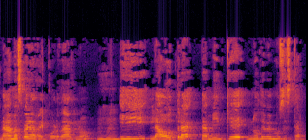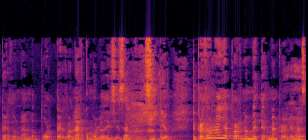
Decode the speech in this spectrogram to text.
nada más para recordar, ¿no? Y la otra, también que no debemos estar perdonando por perdonar, como lo decías al principio. Te perdono ya por no meterme en problemas,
